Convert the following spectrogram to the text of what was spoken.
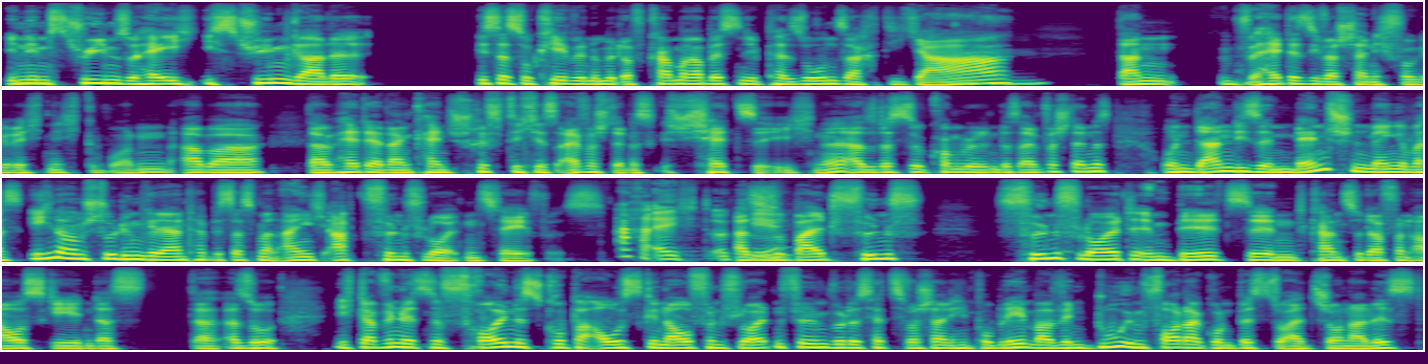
in dem Stream, so, hey, ich, ich stream gerade, ist das okay, wenn du mit auf Kamera bist und die Person sagt ja, mhm. dann hätte sie wahrscheinlich vor Gericht nicht gewonnen, aber da hätte er dann kein schriftliches Einverständnis, schätze ich. Ne? Also das ist so kongruentes Einverständnis. Und dann diese Menschenmenge, was ich noch im Studium gelernt habe, ist, dass man eigentlich ab fünf Leuten safe ist. Ach echt, okay. Also sobald fünf, fünf Leute im Bild sind, kannst du davon ausgehen, dass also ich glaube, wenn du jetzt eine Freundesgruppe aus genau fünf Leuten filmen würdest, hättest du wahrscheinlich ein Problem. Aber wenn du im Vordergrund bist, so als Journalist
